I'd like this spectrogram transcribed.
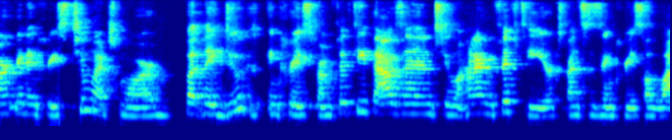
aren't going to increase too much more, but they do increase from 50,000 to 150. Your expenses increase a lot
